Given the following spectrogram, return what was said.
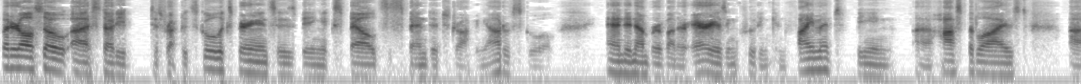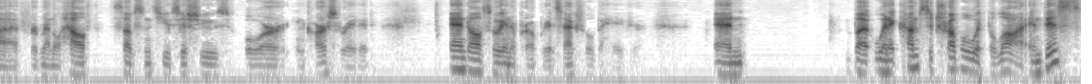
But it also uh, studied disrupted school experiences, being expelled, suspended, dropping out of school, and a number of other areas, including confinement, being uh, hospitalized uh, for mental health, substance use issues, or incarcerated, and also inappropriate sexual behavior. And but when it comes to trouble with the law, and this,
